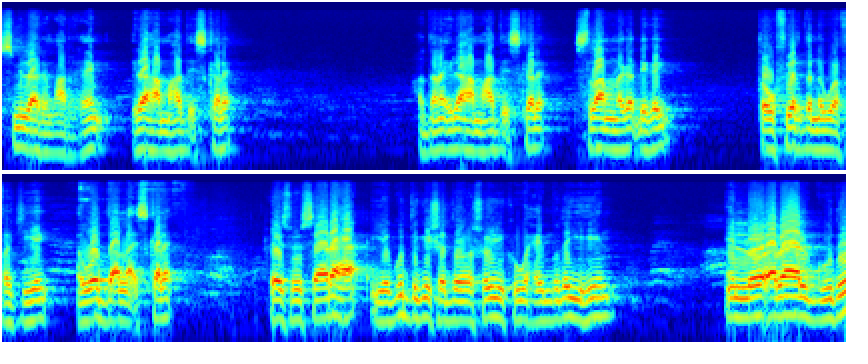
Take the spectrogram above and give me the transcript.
bismi illahi raxmaan raxiim ilaaha mahadda iskale? Haddana ilaaha mahadda iskale? Islaam naga dhigay? Towfiiqdana waafajiyey? Awoodda allah iskale? Ra'iisul wasaaraha iyo guddigiisha doorashooyinku waxay mudan yihiin in loo abaalgudo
